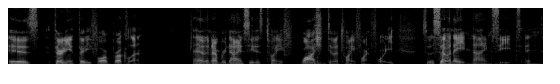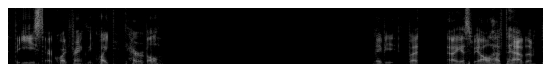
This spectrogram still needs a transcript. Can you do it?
is 30 and 34 Brooklyn, and the number nine seed is 20 Washington at 24 and 40. So the seven, eight, and nine seeds in the East are quite frankly quite terrible. maybe, but I guess we all have to have them.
